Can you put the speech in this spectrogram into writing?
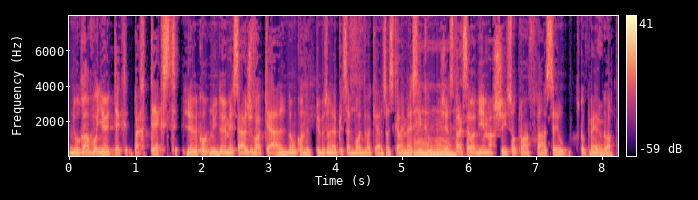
nous renvoyer un texte par texte le contenu d'un message vocal. Donc, on n'a plus besoin d'appeler sa boîte vocale. Ça, c'est quand même assez cool. Hmm. J'espère que ça va bien marcher, surtout en français ou peu ben importe.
